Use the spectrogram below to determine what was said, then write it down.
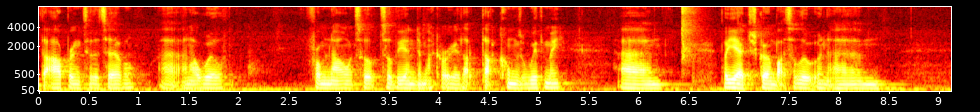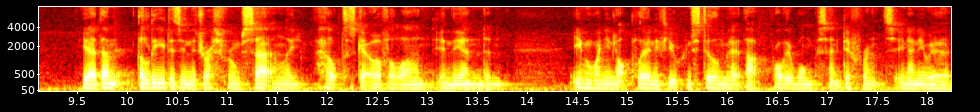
that I bring to the table, uh, and I will from now until till the end of my career. That that comes with me. Um, but yeah, just going back to Luton. Um, yeah, them, the leaders in the dressing room certainly helped us get over the line in the end, and even when you're not playing, if you can still make that probably 1% difference in any way,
